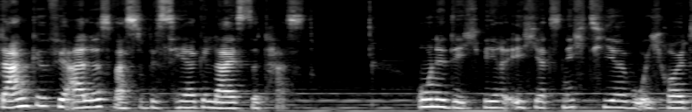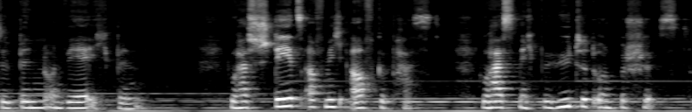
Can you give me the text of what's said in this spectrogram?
danke für alles, was du bisher geleistet hast. Ohne dich wäre ich jetzt nicht hier, wo ich heute bin und wer ich bin. Du hast stets auf mich aufgepasst. Du hast mich behütet und beschützt.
